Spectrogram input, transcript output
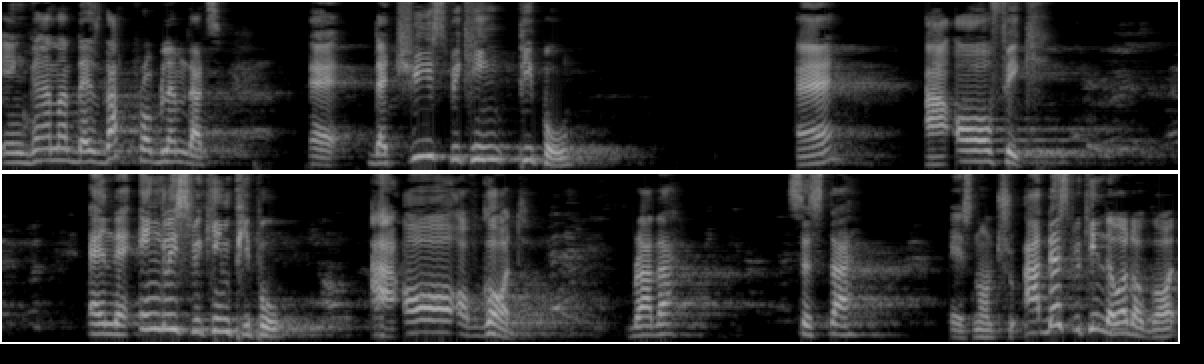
In Ghana, there's that problem that uh, the Twi speaking people eh, are all fake. And the English speaking people are all of God. Brother, sister, it's not true. Are they speaking the word of God?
